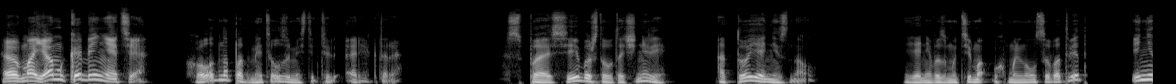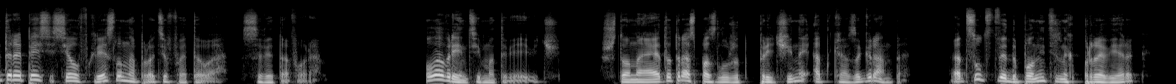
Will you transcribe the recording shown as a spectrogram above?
а в моем кабинете», — холодно подметил заместитель ректора. «Спасибо, что уточнили, а то я не знал». Я невозмутимо ухмыльнулся в ответ и, не торопясь, сел в кресло напротив этого светофора. Лаврентий Матвеевич, что на этот раз послужит причиной отказа гранта? Отсутствие дополнительных проверок?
